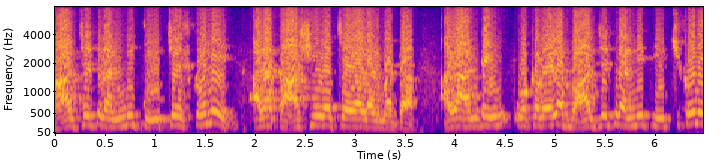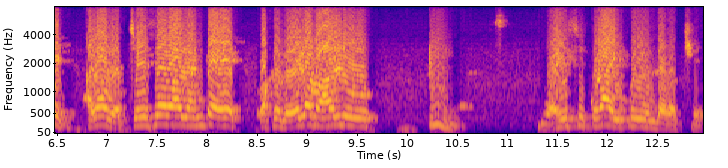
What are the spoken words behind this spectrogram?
బాధ్యతలన్నీ తీర్చేసుకొని అలా కాశీ వచ్చేవాళ్ళు అనమాట అలా అంటే ఒకవేళ బాధ్యతలు అన్ని తీర్చుకొని అలా వచ్చేసేవాళ్ళు అంటే ఒకవేళ వాళ్ళు వయసు కూడా అయిపోయి ఉండవచ్చు.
